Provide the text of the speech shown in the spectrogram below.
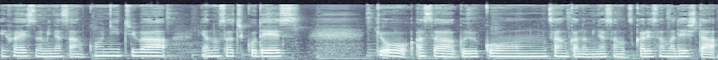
FIS の皆さんこんにちは。矢野幸子です。今日朝グルコン参加の皆さんお疲れ様でした、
